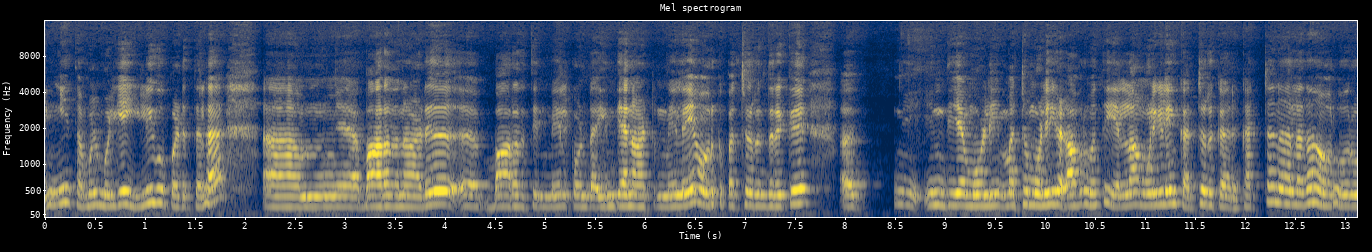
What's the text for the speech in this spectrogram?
எங்கேயும் தமிழ் மொழியை இழிவுபடுத்தலை. பாரத நாடு பாரதத்தின் மேல் கொண்ட இந்திய நாட்டின் மேலேயும் அவருக்கு பற்று இருந்திருக்கு இந்திய மொழி மற்ற மொழிகள். அவர் வந்து எல்லா மொழிகளையும் கற்றிருக்காரு. கற்றனால தான் அவர் ஒரு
